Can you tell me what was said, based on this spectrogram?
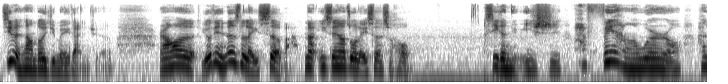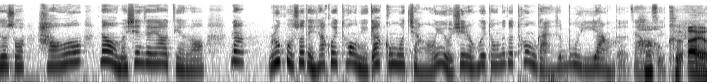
基本上都已经没感觉了。然后有点那是镭射吧？那医生要做镭射的时候，是一个女医师，她非常的温柔，她就说：“好哦，那我们现在要点喽。”那如果说等一下会痛，你要跟我讲哦，因为有些人会痛，那个痛感是不一样的，这样子。好可爱哦。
